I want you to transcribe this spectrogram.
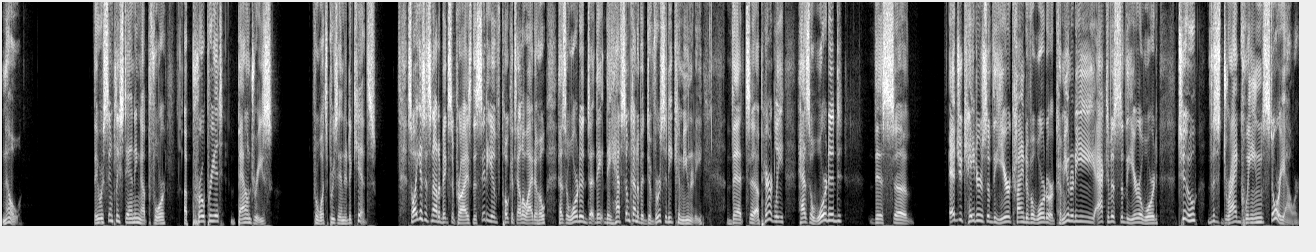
No. They were simply standing up for appropriate boundaries for what's presented to kids. So I guess it's not a big surprise. The city of Pocatello, Idaho, has awarded, they, they have some kind of a diversity community that uh, apparently has awarded this uh, Educators of the Year kind of award or Community Activists of the Year award to this drag queen story hour.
